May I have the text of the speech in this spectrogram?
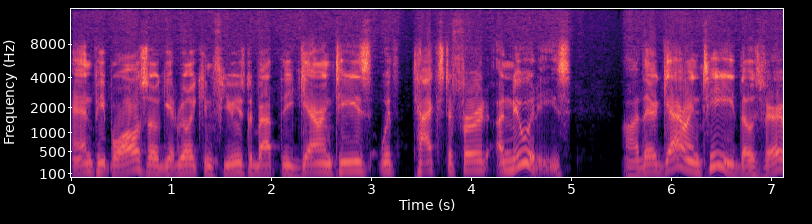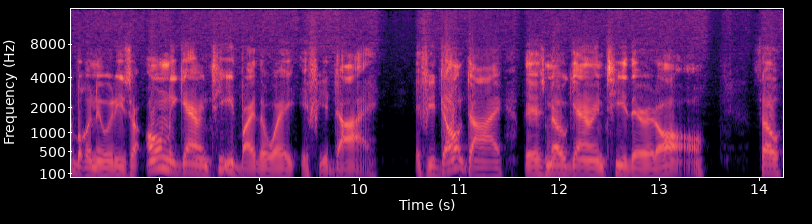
And people also get really confused about the guarantees with tax deferred annuities. Uh, they're guaranteed, those variable annuities are only guaranteed, by the way, if you die. If you don't die, there's no guarantee there at all. So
